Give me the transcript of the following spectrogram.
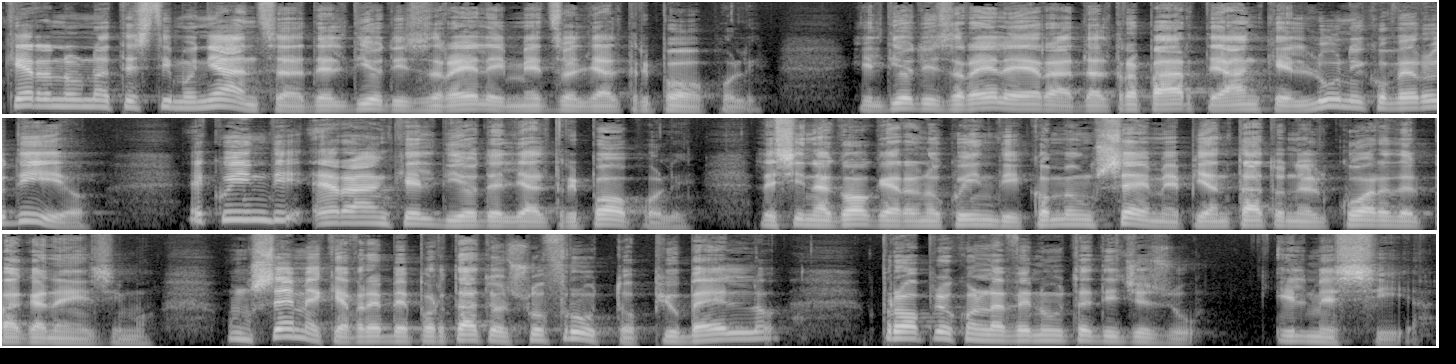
che erano una testimonianza del Dio di Israele in mezzo agli altri popoli. Il Dio di Israele era d'altra parte anche l'unico vero Dio, e quindi era anche il Dio degli altri popoli. Le sinagoghe erano quindi come un seme piantato nel cuore del paganesimo, un seme che avrebbe portato il suo frutto più bello proprio con la venuta di Gesù, il Messia.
